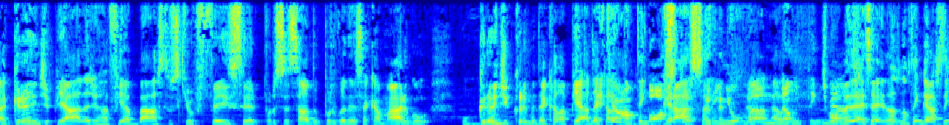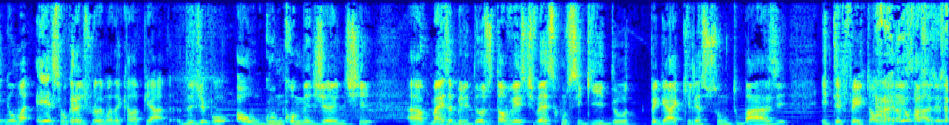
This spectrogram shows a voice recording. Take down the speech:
a grande piada de Rafinha Bastos que o fez ser processado por Vanessa Camargo, o grande crime daquela piada é, É que que ela é uma não tem bosta. graça nenhuma. Ela não tem tipo, graça. mas é ela não tem graça nenhuma. Esse é o grande problema daquela piada. Do tipo, algum comediante ah, mais habilidoso talvez tivesse conseguido pegar aquele assunto base e ter feito algo Cara, eu engraçado. Ele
